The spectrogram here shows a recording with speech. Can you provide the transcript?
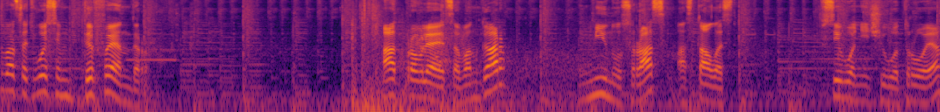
Т-28 Defender. Отправляется в ангар. Минус раз. Осталось всего ничего трое.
